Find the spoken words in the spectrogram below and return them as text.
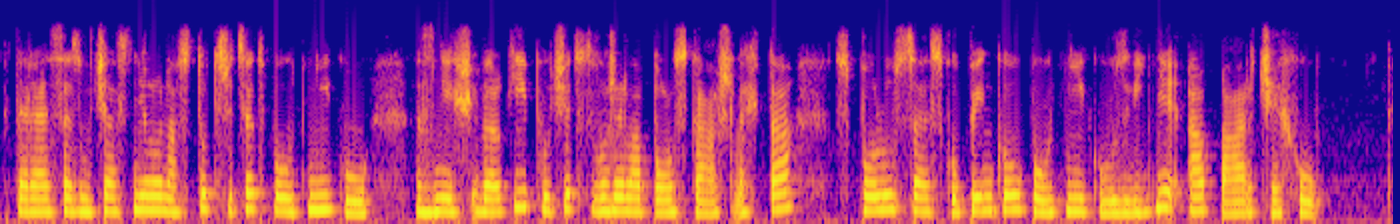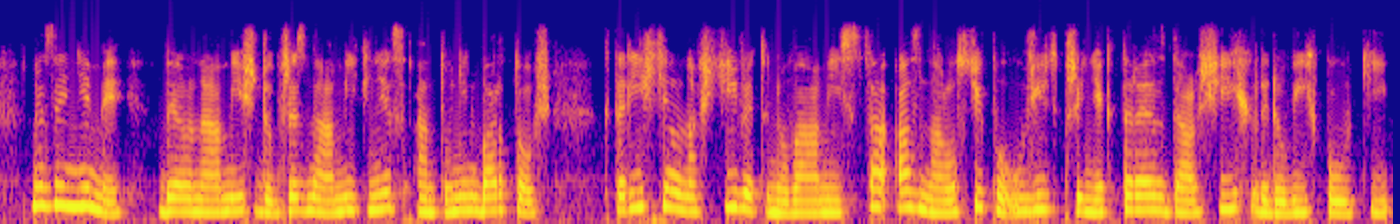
které se zúčastnilo na 130 poutníků, z nichž velký počet tvořila polská šlechta spolu se skupinkou poutníků z Vídně a pár Čechů. Mezi nimi byl nám již dobře známý kněz Antonín Bartoš, který chtěl navštívit nová místa a znalosti použít při některé z dalších lidových poutí.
